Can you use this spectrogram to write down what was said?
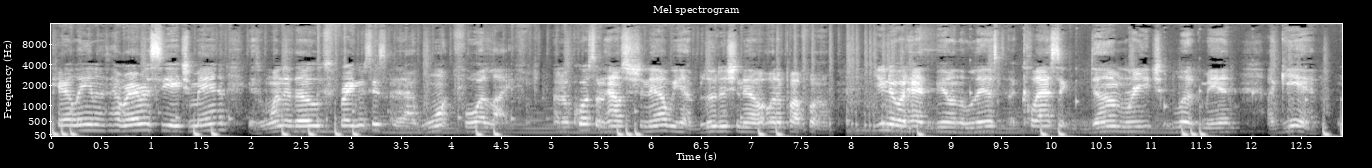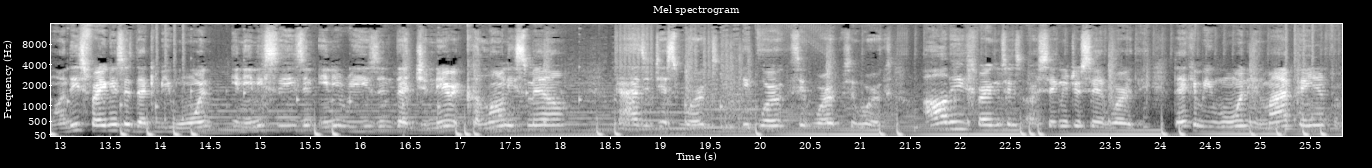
Carolina Herrera CH Man is one of those fragrances that I want for life. And of course on House Chanel, we have Bleu de Chanel Eau de Parfum. You know it had to be on the list. A classic dumb reach. Look, man, again, one of these fragrances that can be worn in any season, any reason. That generic cologne smell, guys, it just works. It works, it works, it works. All these fragrances are signature scent worthy. They can be worn, in my opinion, from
